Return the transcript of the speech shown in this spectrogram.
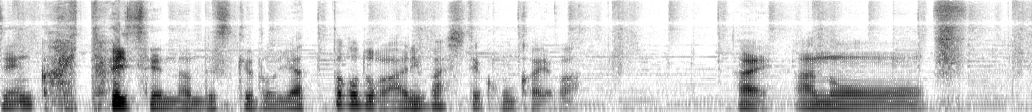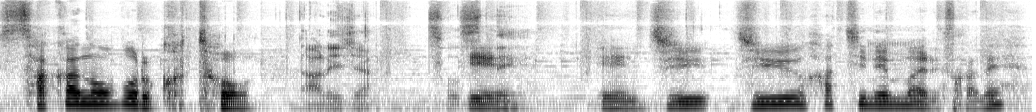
前回対戦なんですけどやったことがありまして今回は。はい。あのー遡ること、あれじゃん。そうですね、えー10 18年前ですかね、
